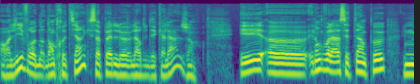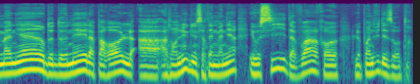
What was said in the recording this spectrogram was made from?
un livre d'entretien qui s'appelle L'art du décalage. Et, et, donc voilà, c'était un peu une manière de donner la parole à, à Jean-Luc d'une certaine manière et aussi d'avoir le point de vue des autres.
